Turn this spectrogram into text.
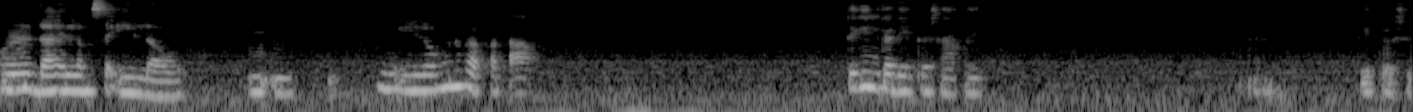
Or mm. dahil lang sa ilaw. Mm-mm. Yung ilaw mo nakakatakot. Tingin ka dito sa akin. Dito, sa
